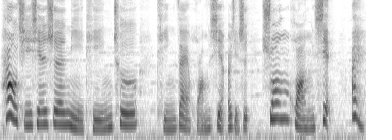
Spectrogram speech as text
好奇先生，你停车停在黄线，而且是双黄线。哎，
